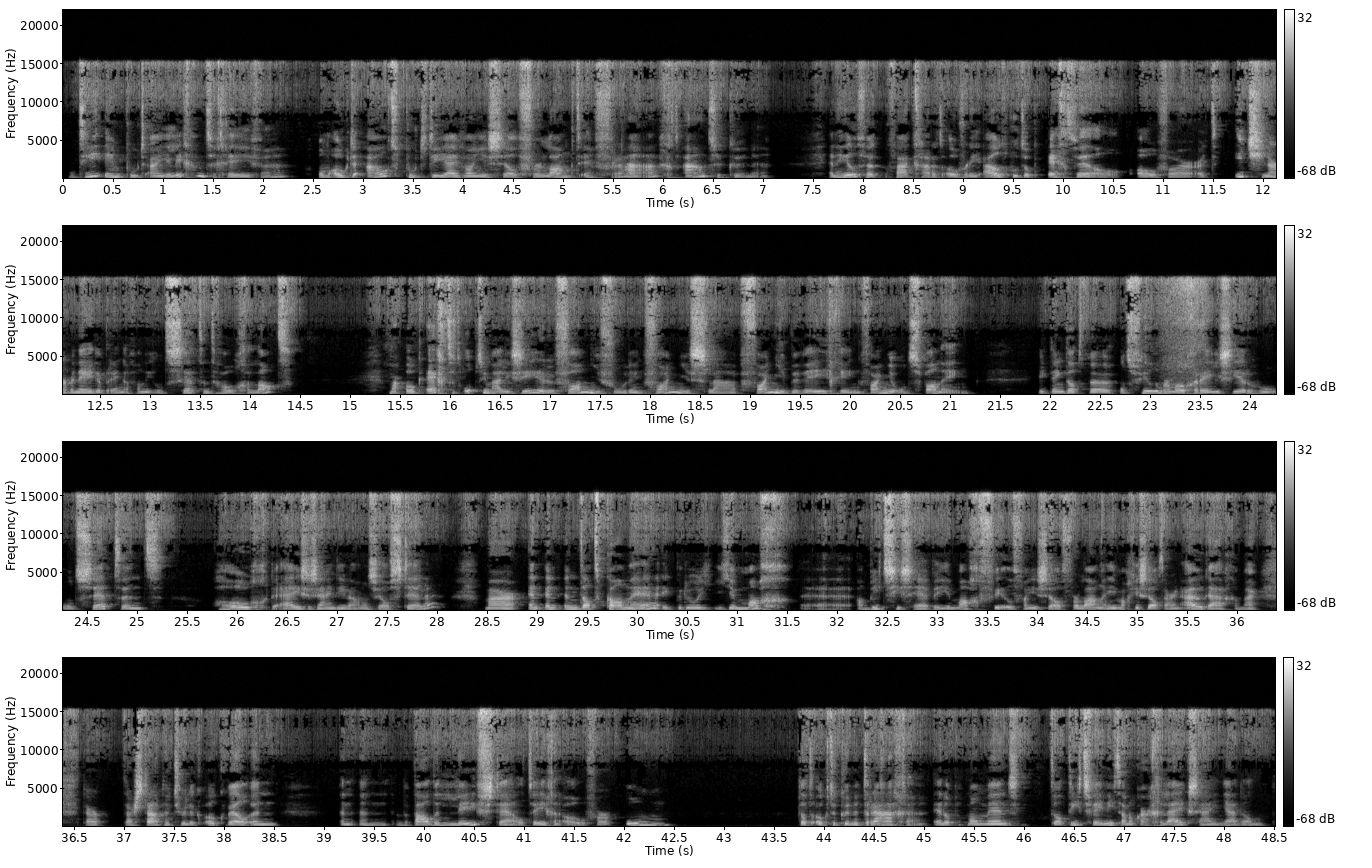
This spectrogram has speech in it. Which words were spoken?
die input aan je lichaam te geven, om ook de output die jij van jezelf verlangt en vraagt aan te kunnen. En heel vaak gaat het over die output ook echt wel over het ietsje naar beneden brengen van die ontzettend hoge lat. Maar ook echt het optimaliseren van je voeding, van je slaap, van je beweging, van je ontspanning. Ik denk dat we ons veel meer mogen realiseren hoe ontzettend hoog de eisen zijn die we aan onszelf stellen. Maar, en, en, en dat kan, hè. Ik bedoel, je mag uh, ambities hebben. Je mag veel van jezelf verlangen. Je mag jezelf daarin uitdagen. Maar daar, daar staat natuurlijk ook wel een, een, een, een bepaalde leefstijl tegenover om dat ook te kunnen dragen. En op het moment dat die twee niet aan elkaar gelijk zijn, ja, dan,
